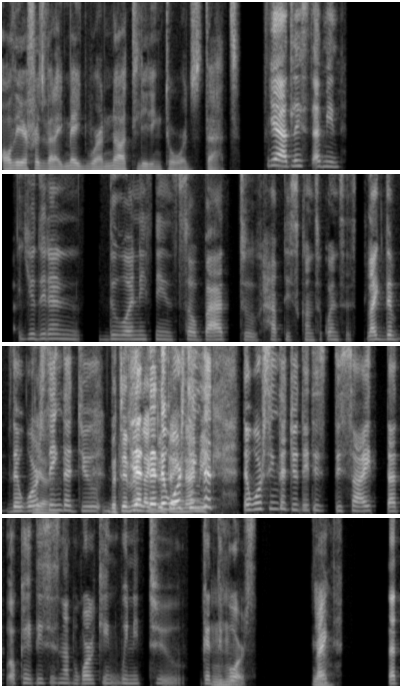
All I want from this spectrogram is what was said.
all the efforts that i made were not leading towards that yeah at least i mean you didn't do anything so bad to have these consequences like the the worst Yeah. thing that you but even Yeah, like the- the, the worst thing that the worst thing that you did is decide that okay this is not working we need to get Mhm. divorced yeah. right? that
